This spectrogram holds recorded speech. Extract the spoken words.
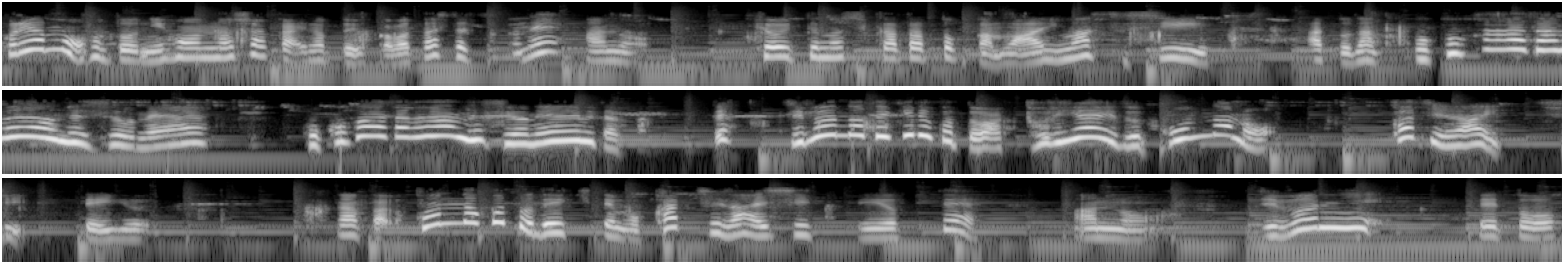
これはもう本当日本の社会のというか、私たちのね、あの、教育の仕方とかもありますし、あとなんか、ここからダメなんですよね。ここからダメなんですよね、みたいな。で、自分のできることは、とりあえずこんなの価値ないし、っていう。なんか、こんなことできても価値ないしって言って、あの、自分に、えっと、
